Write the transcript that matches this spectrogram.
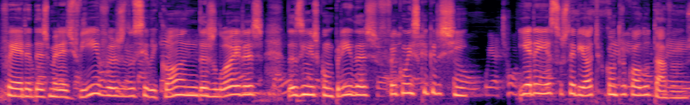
Foi a era das marés vivas, do silicone, das loiras, das unhas compridas. Foi com isso que cresci. E era esse o estereótipo contra o qual lutávamos.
